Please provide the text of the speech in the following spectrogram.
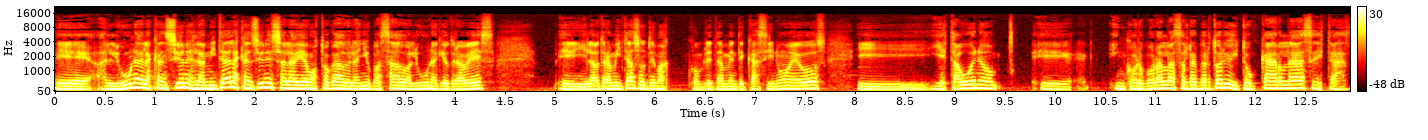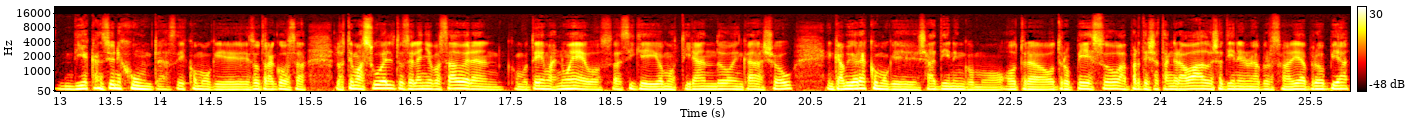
eh, alguna de las canciones, la mitad de las canciones ya la habíamos tocado el año pasado, alguna que otra vez, eh, y la otra mitad son temas completamente casi nuevos, y, y está bueno eh, incorporarlas al repertorio y tocarlas, estas 10 canciones juntas, es como que es otra cosa. Los temas sueltos el año pasado eran como temas nuevos, así que íbamos tirando en cada show, en cambio ahora es como que ya tienen como otra, otro peso, aparte ya están grabados, ya tienen una personalidad propia,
